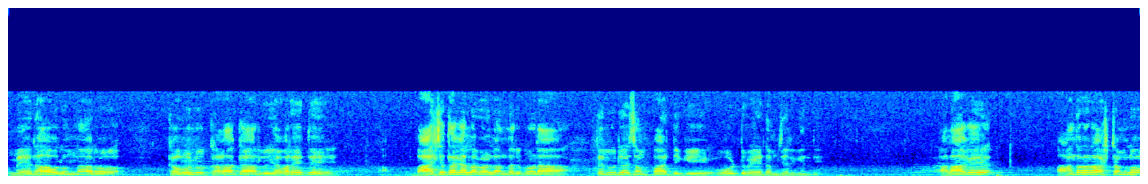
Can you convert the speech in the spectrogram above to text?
మేధావులు ఉన్నారో కవులు కళాకారులు ఎవరైతే బాధ్యత గల వాళ్ళందరూ కూడా తెలుగుదేశం పార్టీకి ఓటు వేయడం జరిగింది. అలాగే ఆంధ్ర రాష్ట్రంలో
